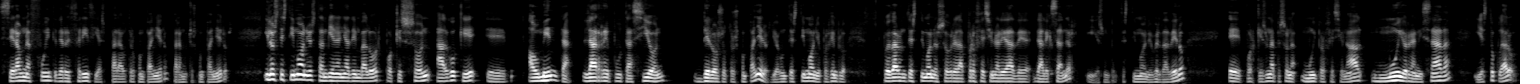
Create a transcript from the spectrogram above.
será una fuente de referencias para otro compañero, para muchos compañeros. Y los testimonios también añaden valor porque son algo que eh, aumenta la reputación de los otros compañeros. Yo hago un testimonio, por ejemplo, puedo dar un testimonio sobre la profesionalidad de, Alexander, y es un testimonio verdadero, eh, porque es una persona muy profesional, muy organizada, y esto, claro,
